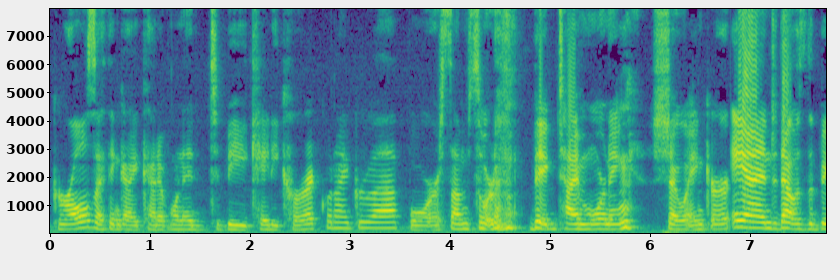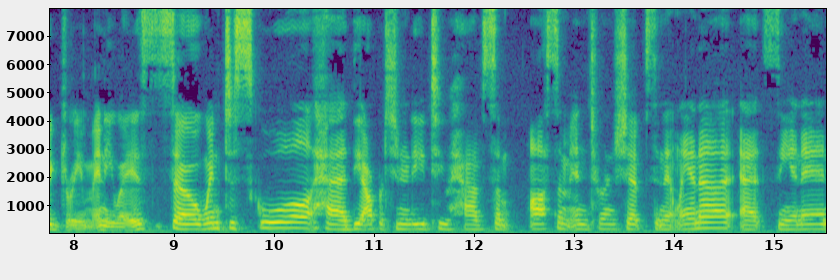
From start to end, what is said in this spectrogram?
girls. I think I kind of wanted to be Katie Couric when I grew up or some sort of big time morning show anchor. And that was the big dream anyways. So went to school, had the opportunity to have some awesome internships in Atlanta at CNN,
